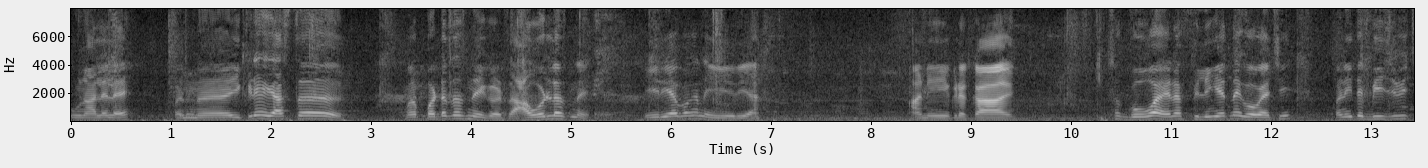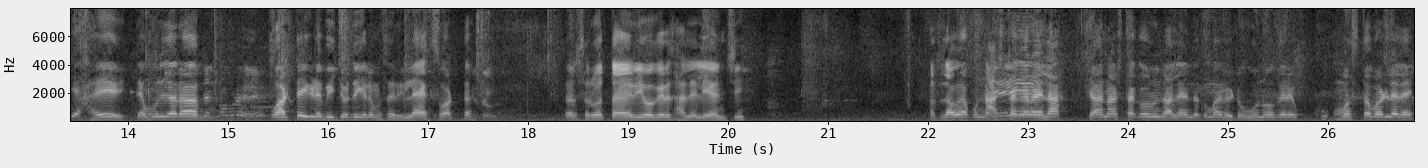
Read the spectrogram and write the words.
ऊन आलेलं आहे. पण इकडे जास्त मला पटतच नाही इकडचं आवडलंच नाही. एरिया बघा ना एरिया आणि इकडे काय? असं गोवा आहे ना फिलिंग येत नाही गोव्याची. पण इथे बीच बीच आहे. त्यामुळे जरा वाटतं इकडे बीचवरती गेलं मस्त रिलॅक्स वाटतं. तर सर्व तयारी वगैरे झालेली यांची. आता जाऊया आपण नाश्ता करायला. चहा नाश्ता करून झाल्यानंतर तुम्हाला भेटू. ऊन वगैरे खूप मस्त पडलेलं आहे.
